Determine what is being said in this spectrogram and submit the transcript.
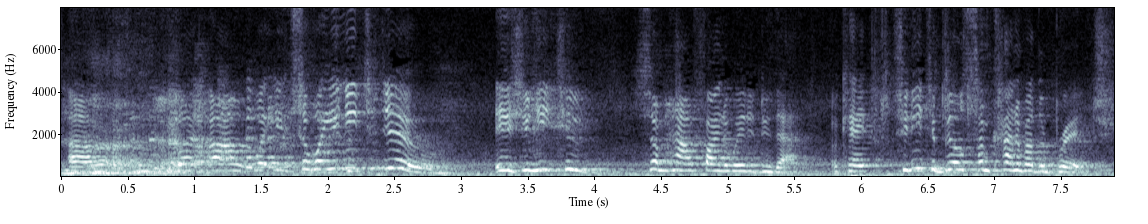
Um, but uh, what you, so what you need to do is you need to somehow find a way to do that. Okay, so you need to build some kind of other bridge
